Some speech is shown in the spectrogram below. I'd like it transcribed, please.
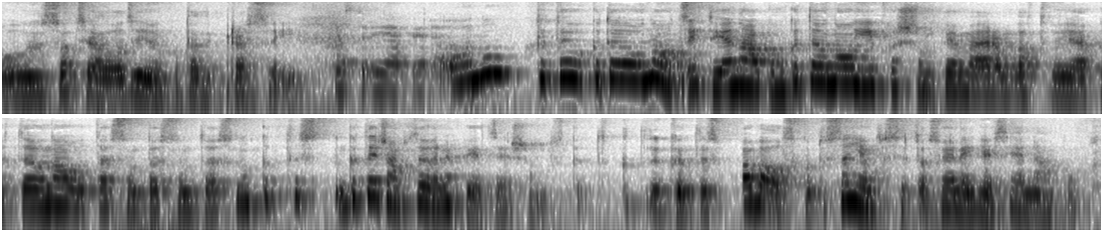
uz sociālo dzīvi, ko tad prasīja. Kas tur jāpierāda? O, Nu, ka, tev, ka tev nav citu ienākumu, ka tev nav īpašumu, piemēram, Latvijā, ka tev nav tas un tas un tas. Nu, ka tas ka tiešām tev ir nepieciešams. Ka, ka, ka tas pabalsts, ko tu saņem, tas ir tas vienīgais ienākums.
